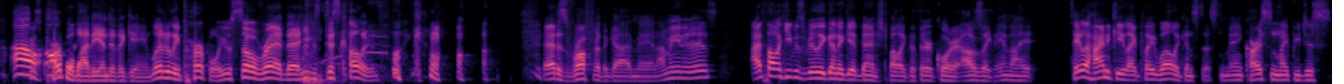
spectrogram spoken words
He Oh, was oh. purple by the end of the game. Literally purple. He was so red that he was discolored. like, come on. that is rough for the guy, man. I mean, it is. I thought he was really gonna get benched by like the third quarter. I was like, damn, I Taylor Heinicke like played well against us. Man, Carson might be just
